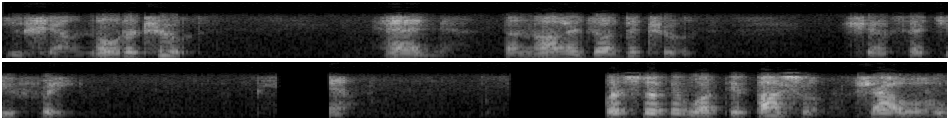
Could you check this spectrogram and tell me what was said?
you shall know the truth, and the knowledge of the truth shall set you free. Now, let's look at what the apostle Shaul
